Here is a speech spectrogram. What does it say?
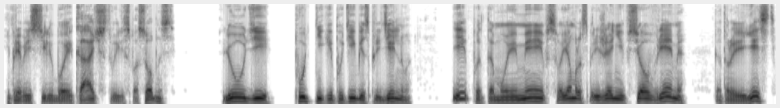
и приобрести любое качество или способность. Люди — путники пути беспредельного, и потому, имея в своем распоряжении все время, которое есть,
